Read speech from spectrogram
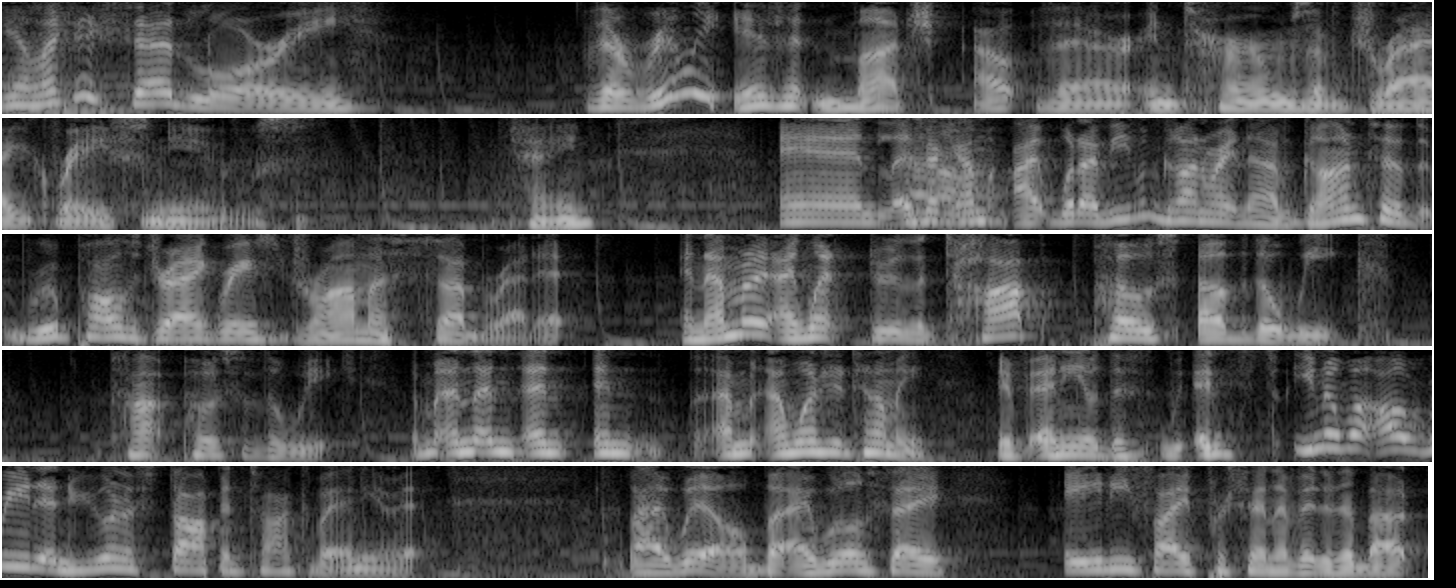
Yeah, like I said, Lauri, there really isn't much out there in terms of drag race news. Okay. And in fact, I'm, uh-huh. I, what I've even gone right now, I've gone to the RuPaul's Drag Race drama subreddit, and I'm gonna, I went through the top posts of the week, top posts of the week, and and and, and I want you to tell me if any of this. And you know what? I'll read it, and if you want to stop and talk about any of it, I will. But I will say, 85 percent of it is about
